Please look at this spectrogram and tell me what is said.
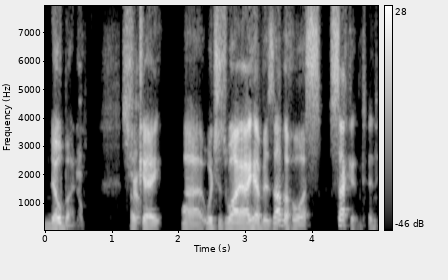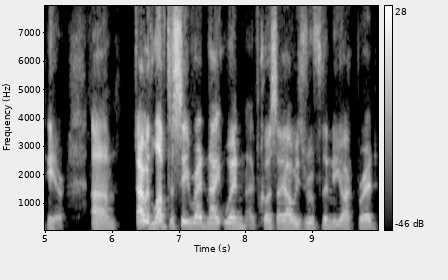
Nobody. True. Okay. Uh, which is why I have his other horse second in here. Um, I would love to see Red Knight win. Of course, I always root for the New York bred.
